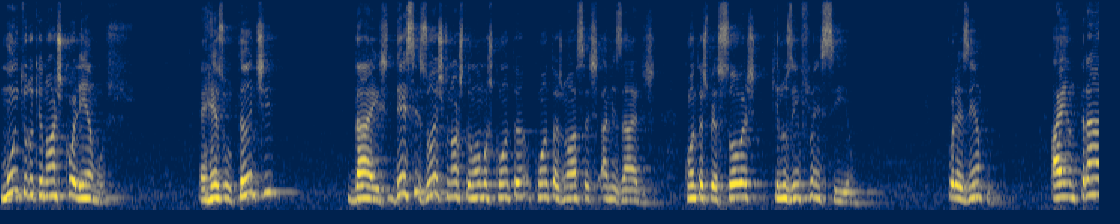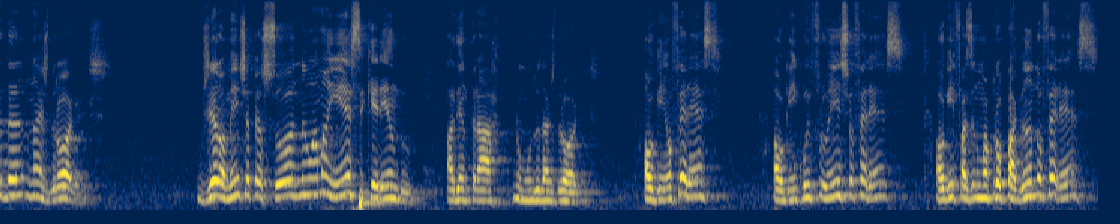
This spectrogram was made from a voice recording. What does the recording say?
muito do que nós colhemos é resultante das decisões que nós tomamos quanto, quanto às nossas amizades, quanto às pessoas que nos influenciam. Por exemplo, a entrada nas drogas. Geralmente a pessoa não amanhece querendo adentrar no mundo das drogas. Alguém oferece, Alguém com influência oferece. Alguém fazendo uma propaganda oferece.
